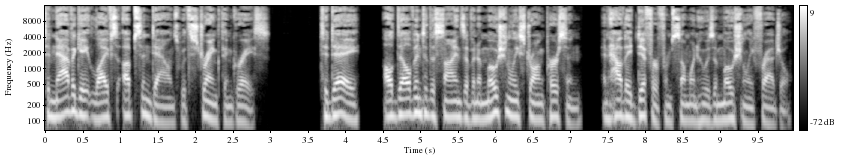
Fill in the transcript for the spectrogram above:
to navigate life's ups and downs with strength and grace. Today, I'll delve into the signs of an emotionally strong person and how they differ from someone who is emotionally fragile.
